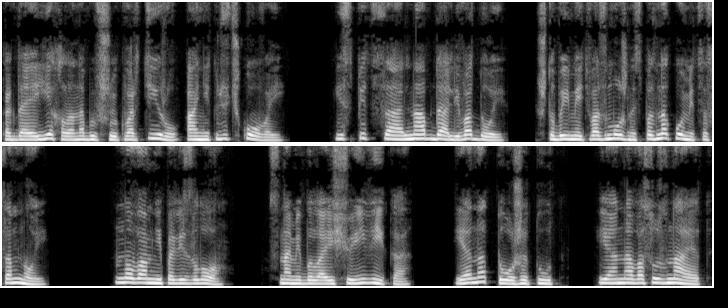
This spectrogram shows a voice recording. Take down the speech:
когда я ехала на бывшую квартиру Ани Крючковой. И специально обдали водой, чтобы иметь возможность познакомиться со мной. Но вам не повезло. С нами была еще и Вика, и она тоже тут, и она вас узнает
